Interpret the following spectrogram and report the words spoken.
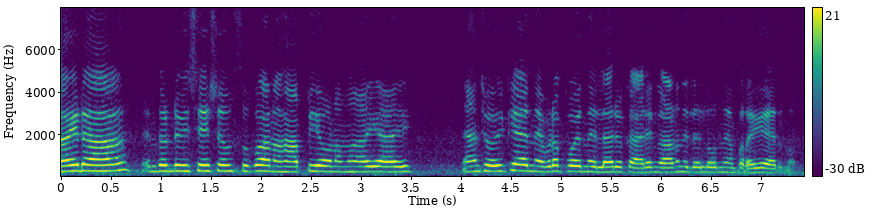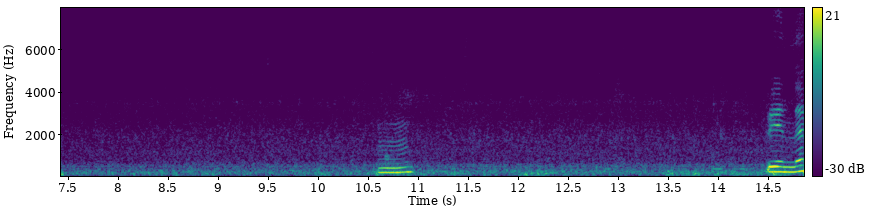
ഹായ്ഡാ എന്തുണ്ട് വിശേഷം? സുഖമാണോ ഹാപ്പി ഓണം ഹായ് ഹായ് ഞാൻ ചോദിക്കായിരുന്നു എവിടെ പോയെന്ന് എല്ലാവരും കാര്യം കാണുന്നില്ലല്ലോ എന്ന് ഞാൻ പറയുമായിരുന്നു പിന്നെ?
